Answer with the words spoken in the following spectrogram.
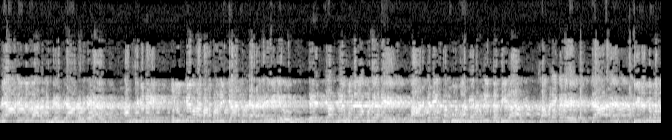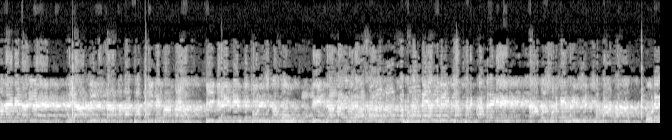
ਨਿਆਂ ਨਹੀਂ ਦਿੰਦਾ ਰਨ ਫੇਰ ਤਿਆਰ ਹੋ ਗਿਆ ਅਰਸ਼ੀ ਨੇ ਮਲੂਕੇ ਵਾਲਾ ਬਲ ਬਲ ਦੀ ਜਾਨ ਪਰ ਰਿਹਾ ਮੇਰੀ ਵੀਡੀਓ ਤੇ ਚੱਲ ਚਰਚੇ ਹੁੰਦੇ ਆ ਮੁੰਡਿਆਂ ਦੇ ਹਾਰ ਕਹਿੰਦੇ ਫੱਕੂ ਵਾਗੇ ਦੀ ਧਰਤੀ ਦਾ ਸਾਹਮਣੇ ਕਹਿੰਦੇ ਤਿਆਰ ਹੈ ਵੀਰ ਤਬਰਲਾ ਦਾ ਇਹ ਨਾਰੀ ਹੈ ਹਜ਼ਾਰ ਵੀਰ ਚਾਰ ਬੰਦਾ ਵੱਧ ਵੀ ਕੇ ਮਾਰਦਾ ਵੀ ਗ੍ਰੇਟ ਟੀਮ ਕਿੱਥੋਂ ਰੀਸ ਕਰ ਲੂ ਵੀ ਟਰਾਲਾ ਵੀ ਬਗਾੜਦਾ ਅਫਗਾਨੀ ਅੱਜ ਵੀ ਥਰ ਥਰ ਕੰਬਦੇ ਨੇ ਨਾਮ ਸੁਣ ਕੇ ਹਰੀ ਸਿੰਘ ਸਰਦਾਰ ਦਾ ਉਹਨੇ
